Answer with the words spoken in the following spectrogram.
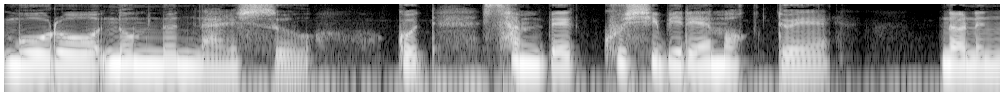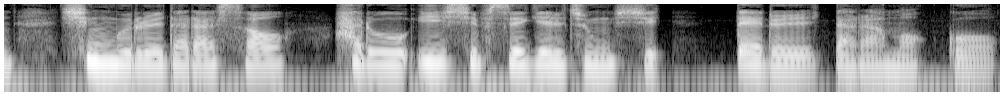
모로 눕는 날수 곧 390일에 먹되 너는 식물을 달아서 하루 20세겔 중씩 때를 따라 먹고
